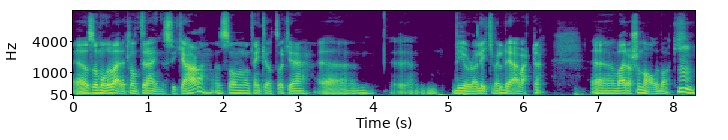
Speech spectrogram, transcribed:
Eh, så må det være et eller annet regnestykke her da, som tenker at ok, eh, eh, vi gjør det allikevel, det er verdt det. hva er rasjonalet bak? Mm.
